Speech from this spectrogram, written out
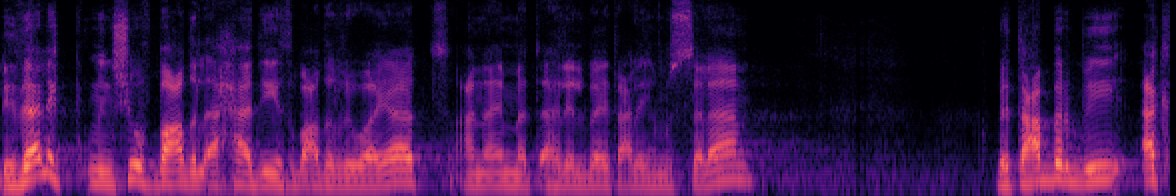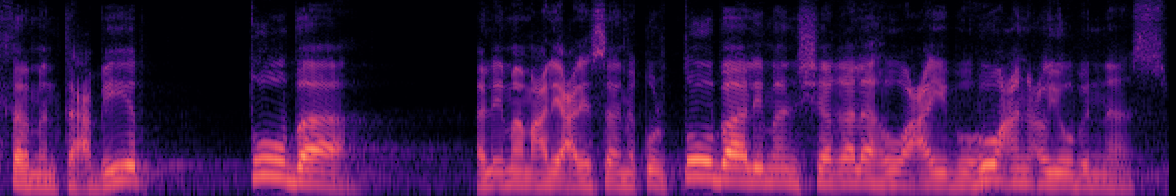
لذلك بنشوف بعض الأحاديث بعض الروايات عن أئمة أهل البيت عليهم السلام بتعبر بأكثر من تعبير. طوبى الإمام علي عليه السلام يقول طوبى لمن شغله عيبه عن عيوب الناس.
